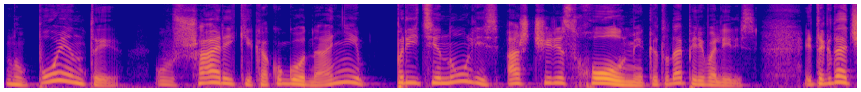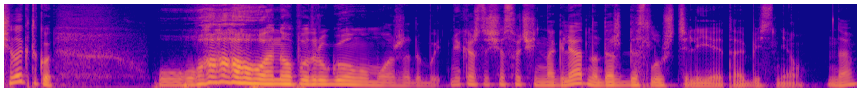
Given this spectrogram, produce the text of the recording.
ну, поинты, шарики, как угодно, они притянулись аж через холмик и туда перевалились. И тогда человек такой, вау, оно по-другому может быть. Мне кажется, сейчас очень наглядно, даже для слушателей я это объяснил. Да?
